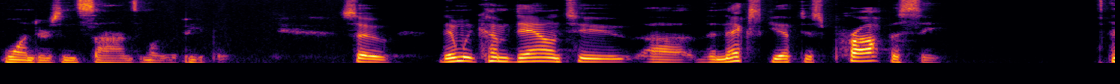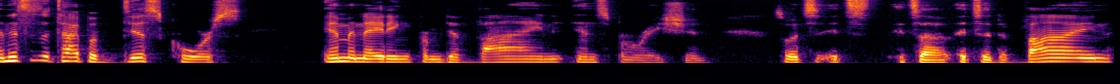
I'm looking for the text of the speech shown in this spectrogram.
wonders and signs among the people. So then we come down to uh, the next gift is prophecy. And this is a type of discourse emanating from divine inspiration. So it's, it's, it's a, it's a divine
